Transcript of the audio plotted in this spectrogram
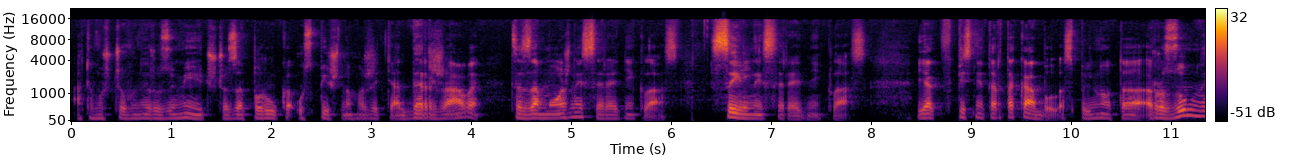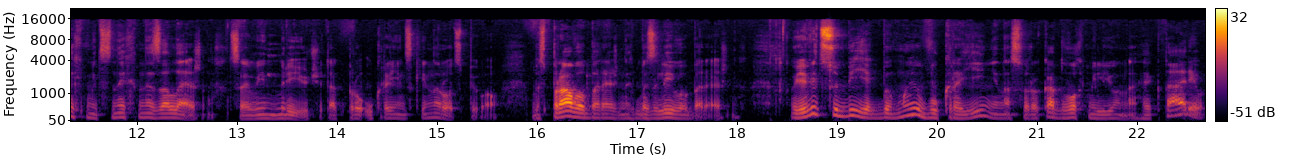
А тому, що вони розуміють, що запорука успішного життя держави це заможний середній клас, сильний середній клас як в пісні Тартака була спільнота розумних, міцних, незалежних. Це він мріючи так про український народ співав. Без правобережних, без лівобережних. Уявіть собі, якби ми в Україні на 42 мільйонах гектарів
